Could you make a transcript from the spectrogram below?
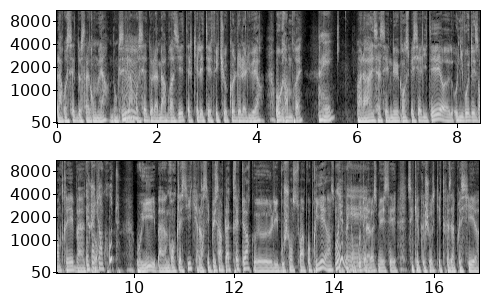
la recette de sa grand-mère. Donc c'est la Mm. recette de la mère Brasier telle qu'elle était effectuée au col de la Luère, au gramme près. Oui. Voilà, et ça c'est une des grandes spécialités. Euh, au niveau des entrées, bah, Le toujours- pâte en croûte oui, bah, un grand classique. Alors c'est plus un plat de traiteur que les bouchons se sont appropriés. Hein, Oui, mais- tant coûte à la base, mais c'est c'est quelque chose qui est très apprécié euh,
